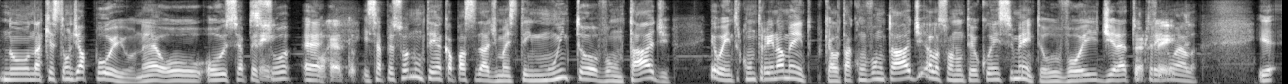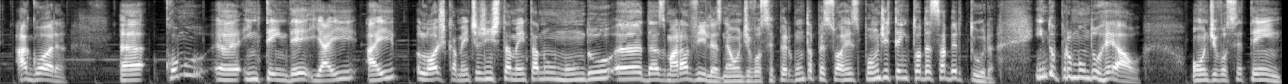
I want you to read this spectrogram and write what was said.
no, na questão de apoio, né? Ou, ou se a pessoa. Sim, é, correto. E se a pessoa não tem a capacidade, mas tem muita vontade, eu entro com treinamento, porque ela tá com vontade, ela só não tem o conhecimento. Eu vou ir direto e treino ela. E, agora, uh, como uh, entender? E aí, aí, logicamente, a gente também tá num mundo uh, das maravilhas, né? Onde você pergunta, a pessoa responde e tem toda essa abertura. Indo para o mundo real, onde você tem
